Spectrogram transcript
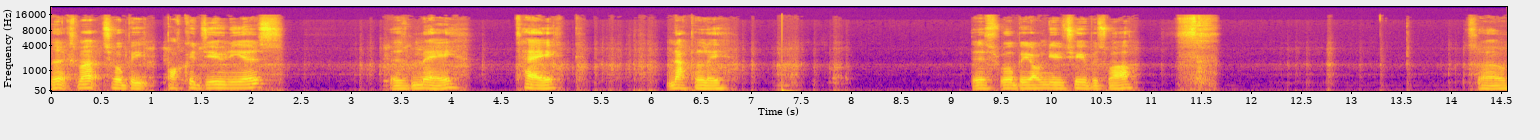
Next match will be Boca Juniors. There's me, Take, Napoli. This will be on YouTube as well. So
